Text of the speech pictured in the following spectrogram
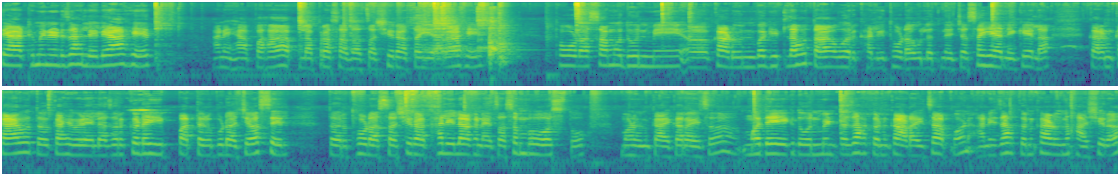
ते आठ मिनिट झालेले आहेत. आणि हा पहा आपला प्रसादाचा शिरा तयार आहे. थोडासा मधून मी काढून बघितला होता. वर खाली थोडा उलटण्याच्या सह्याने केला. कारण काय होतं काही वेळेला जर कढई पातळ बुडाची असेल तर थोडासा शिरा खाली लागण्याचा संभव असतो. म्हणून काय करायचं मध्ये एक दोन मिनटं झाकण काढायचं आपण आणि झाकण काढून हा शिरा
